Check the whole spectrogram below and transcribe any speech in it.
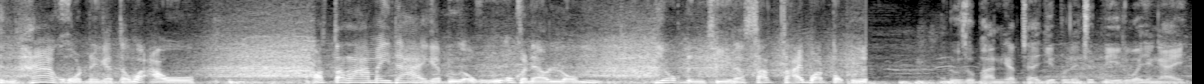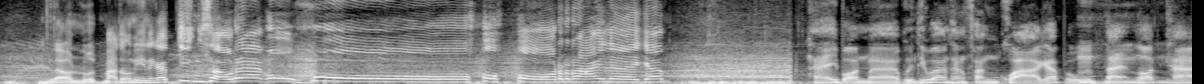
ถึง 5 คนนะครับ แต่ว่าเอาออสตาร่าไม่ได้ครับ ดู โอ้โห โอคาแนลล้ม โยกหนึ่งทีแล้วซัดซ้ายบอลตกพื้น ดูสุพรรณครับจะยึดผู้เล่นชุดนี้หรือว่ายังไง แล้วหลุดมาตรงนี้นะครับ ยิงเสาแรกโอ้โหโอ้โหร้ายเลยครับ ให้บอลมาพื้นที่ว่างทางฝั่งขวาครับโอ้โหแตะลอดขา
